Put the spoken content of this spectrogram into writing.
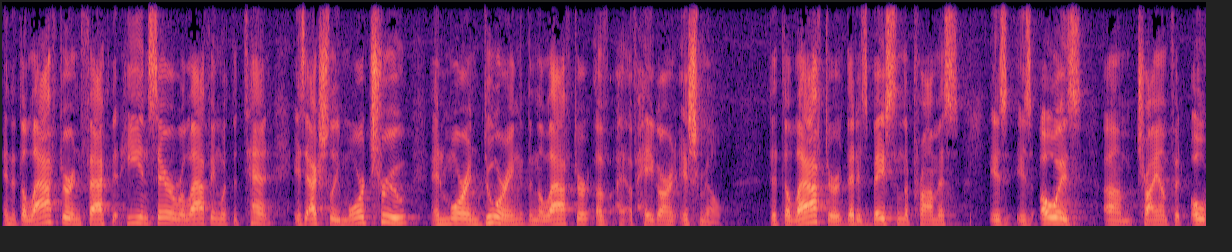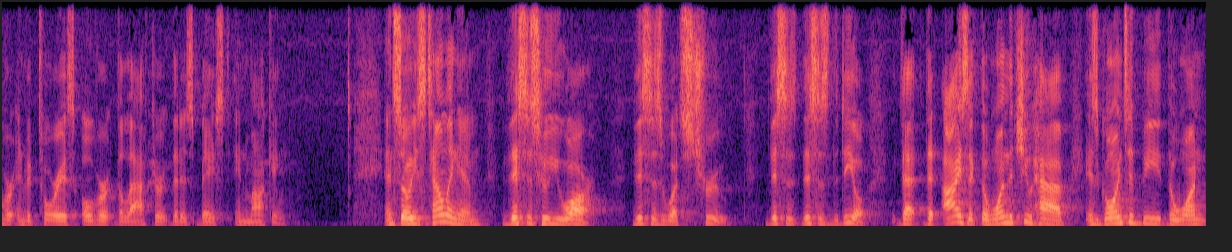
And that the laughter, in fact, that he and Sarah were laughing with the tent is actually more true and more enduring than the laughter of, of Hagar and Ishmael that the laughter that is based on the promise is, is always um, triumphant over and victorious over the laughter that is based in mocking. And so he's telling him, This is who you are. This is what's true. This is, this is the deal. That, that Isaac, the one that you have, is going to be the one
